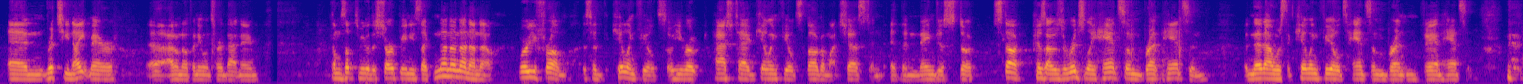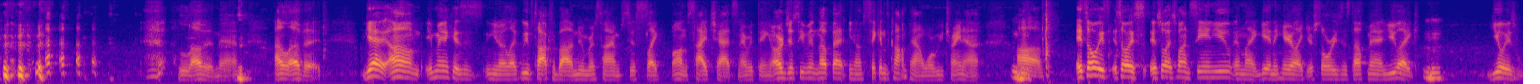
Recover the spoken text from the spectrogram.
and Richie Nightmare. Uh, I don't know if anyone's heard that name comes up to me with a sharpie and he's like, "No, no, no, no, no. Where are you from?" I said, "Killing Fields." So he wrote hashtag Killing Fields Thug on my chest, and it, the name just stuck stuck because I was originally handsome Brent Hanson, and then I was the Killing Fields handsome Brent Van Hanson. Love it, man. I love it. Yeah, um, I mean, because you know, like we've talked about numerous times, just like on side chats and everything, or just even up at you know Sickens compound where we train at. Mhm. Um, it's always, it's always, it's always fun seeing you and like getting to hear like your stories and stuff, man. You like, Mhm. you always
